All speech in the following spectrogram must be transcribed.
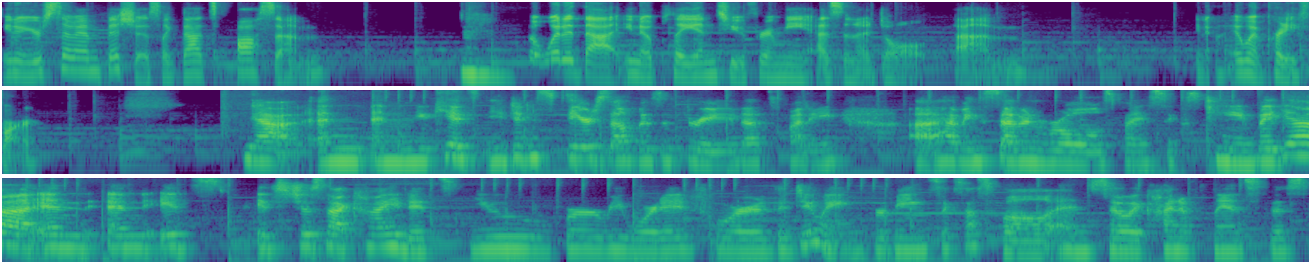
You know, you're so ambitious. Like, that's awesome. Mm-hmm. But what did that, you know, play into for me as an adult? Um, you know, it went pretty far. Yeah, and and you can't you didn't see yourself as a three. That's funny uh, having seven roles by 16 but yeah and and it's it's just that kind. It's you were rewarded for the doing for being successful. And so it kind of plants this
